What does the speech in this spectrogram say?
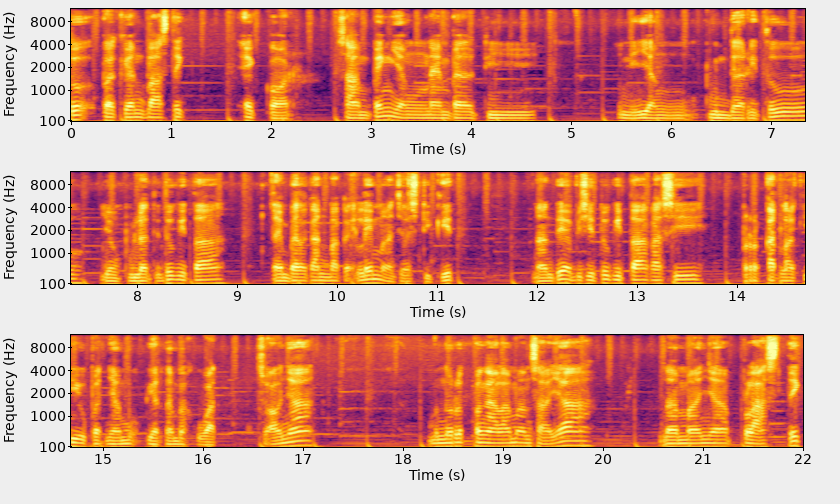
untuk bagian plastik ekor. Samping yang nempel di ini yang bundar itu yang bulat itu kita tempelkan pakai lem aja sedikit. Nanti habis itu kita kasih perekat lagi obat nyamuk biar tambah kuat. Soalnya menurut pengalaman saya namanya plastik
